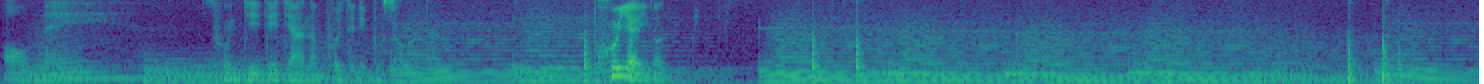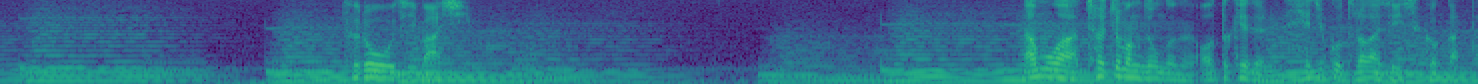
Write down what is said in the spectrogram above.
어메 손질되지 않은 풀들이 무성하다. 뭐야 이건? 들어오지 마시오. 나무와 철조망 정도는 어떻게든 해집고 들어갈 수 있을 것 같다.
